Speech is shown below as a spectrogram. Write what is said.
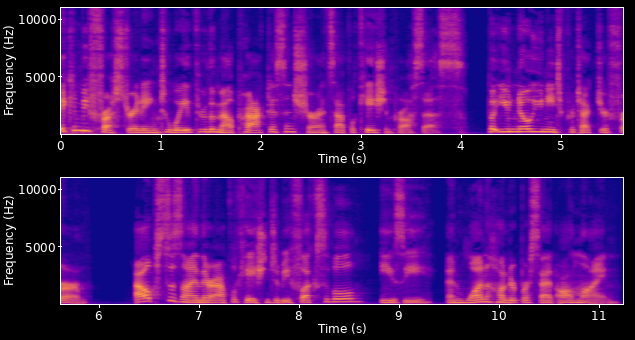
It can be frustrating to wade through the malpractice insurance application process, but you know you need to protect your firm. ALPS designed their application to be flexible, easy, and 100% online.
